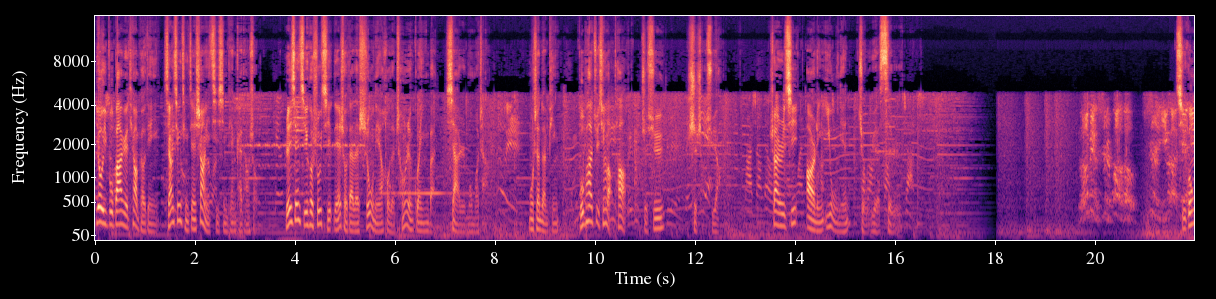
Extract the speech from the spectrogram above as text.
又一部八月跳票电影，详情请见上一期新片开膛手。任贤齐和舒淇联手带来十五年后的成人观影版《夏日么么茶》。木山短评。不怕剧情老套，只需市场需要。上映日期：二零一五年九月四日。革命式暴动是一个启功，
